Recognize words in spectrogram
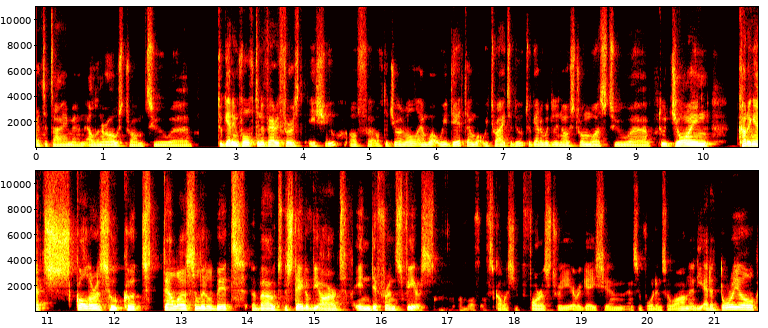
at the time and Elinor Ostrom to uh, to get involved in the very first issue of uh, of the journal. And what we did and what we tried to do together with Lin Ostrom was to uh, to join cutting edge scholars who could tell us a little bit about the state of the art in different spheres of, of, of, scholarship, forestry, irrigation, and so forth and so on. And the editorial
